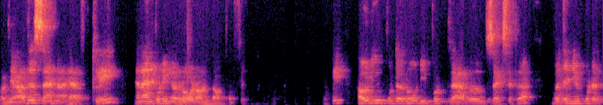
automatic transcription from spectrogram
On the other side, I have clay and I'm putting a road on top of it. Okay, how do you put a road? You put gravels, etc. But then you put a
